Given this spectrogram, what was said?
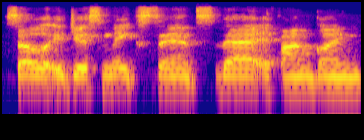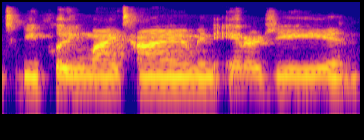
So it just makes sense that if I'm going to be putting my time and energy and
